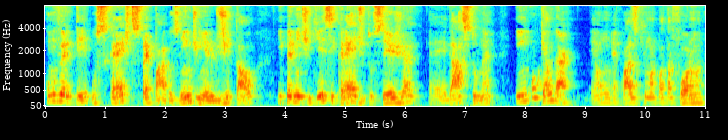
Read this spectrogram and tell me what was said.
converter os créditos pré-pagos em dinheiro digital e permitir que esse crédito seja é, gasto né, em qualquer lugar. É, um, é quase que uma plataforma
